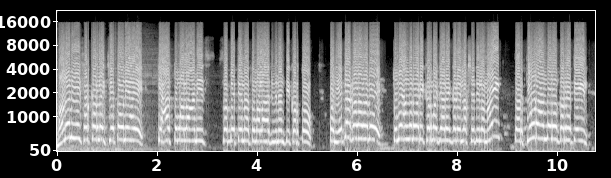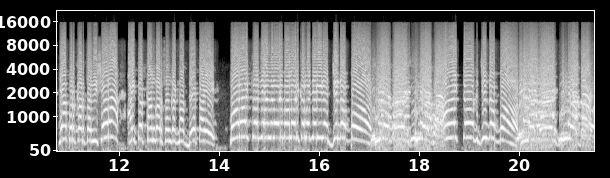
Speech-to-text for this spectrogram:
म्हणून ही सरकारला एक चेतवणी आहे की आज तुम्हाला आम्ही सभ्यतेनं तुम्हाला आज विनंती करतो. पण येत्या काळामध्ये तुम्ही अंगणवाडी कर्मचाऱ्यांकडे लक्ष दिलं नाही तर तीव्र आंदोलन करण्यात येईल. या प्रकारचा इशारा आयटक कामगार संघटना देत आहे. महाराष्ट्राचे अंगणवाडी बालवाडी कर्मचारी जिंदाबाद. जिंदाबाद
